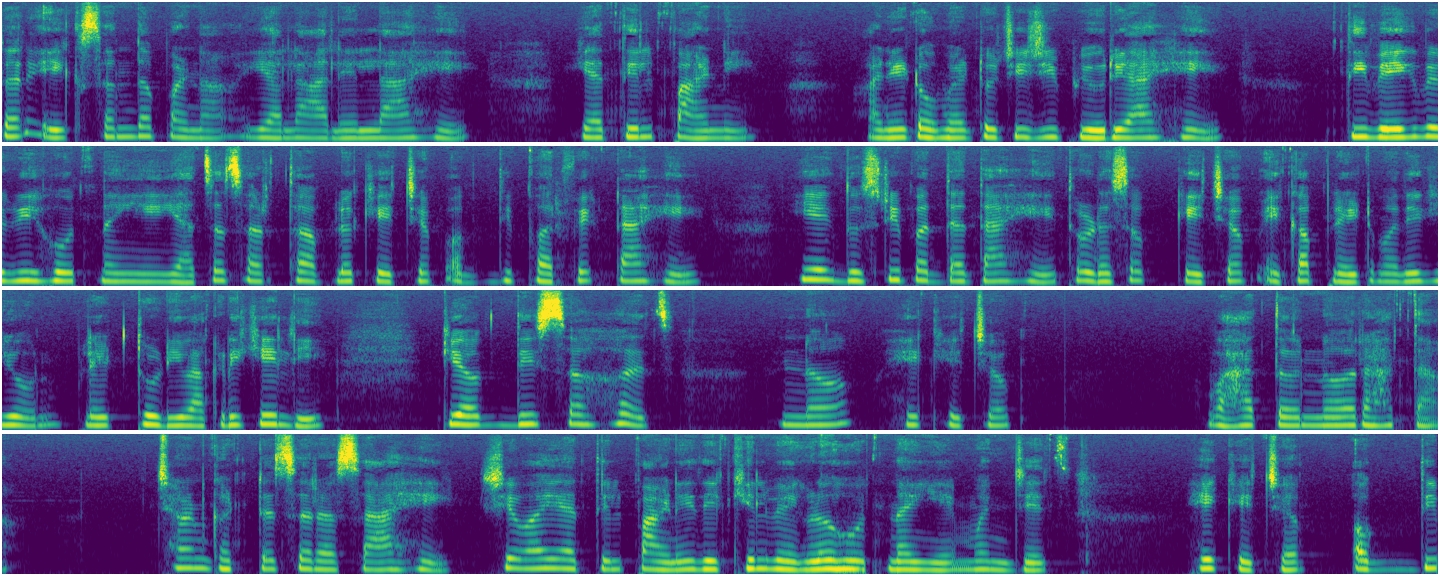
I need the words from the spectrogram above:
तर एक संदपणा याला आलेला आहे. यातील पाणी आणि टोमॅटोची जी प्युरी आहे ती वेगवेगळी होत नाही आहे याचाच अर्थ आपलं केचप अगदी परफेक्ट आहे. ही एक दुसरी पद्धत आहे. थोडंसं केचप एका प्लेटमध्ये घेऊन प्लेट थोडी वाकडी केली की अगदी सहज न हे केचप वाहतं न राहता छान घट्टसर असं आहे. शिवाय यातील पाणी देखील वेगळं होत नाही आहे म्हणजेच हे केचप अगदी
